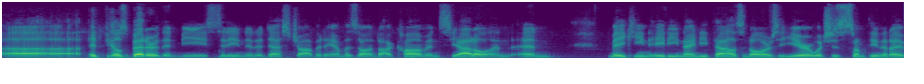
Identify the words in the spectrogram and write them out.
uh, it feels better than me sitting at a desk job at Amazon.com in Seattle and and making eighty ninety thousand dollars a year, which is something that I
